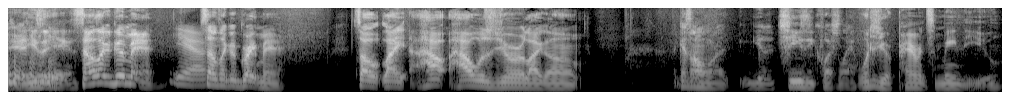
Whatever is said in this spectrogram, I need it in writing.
yeah. He's a, Yeah. sounds like a good man. yeah Sounds like a great man. So, like, how how was your like um? I guess I don't want to get a cheesy question like, what did your parents mean to you,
